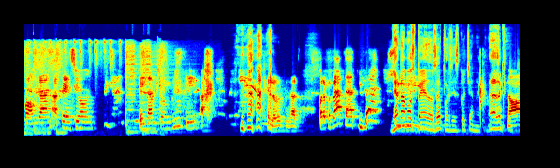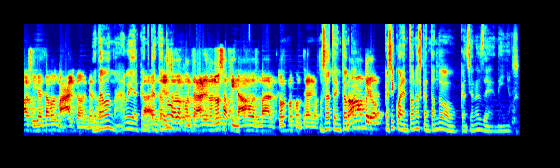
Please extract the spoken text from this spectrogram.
pongan atención. Vengan con para. Ya andamos pedos, ¿eh? Por si escuchan. acá. No, sí, ya estamos mal. Ya ya no. andamos mal, güey, Ah, cantando. Es todo lo contrario, no nos afinamos mal, todo lo contrario. O sea, treintón, No, pero casi cuarentones cantando canciones de niños.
